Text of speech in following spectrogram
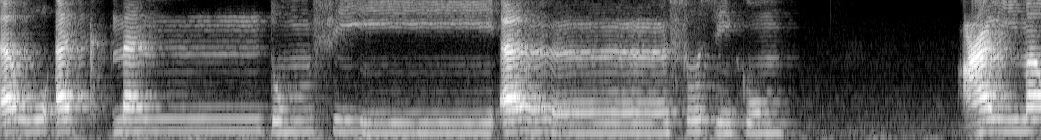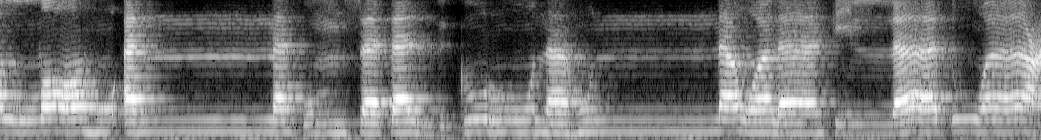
أو أكننتم في أنفسكم. علم الله أن إنكم ستذكرونهن ولكن لا تواعدوهن.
